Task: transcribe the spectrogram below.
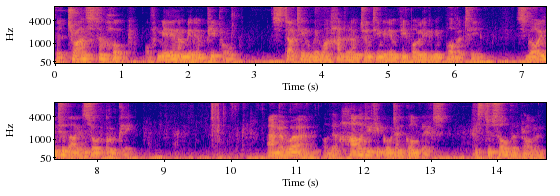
the trust and hope of million and million people, starting with 120 million people living in poverty, is going to die so quickly. I am aware of the how difficult and complex is to solve the problem.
